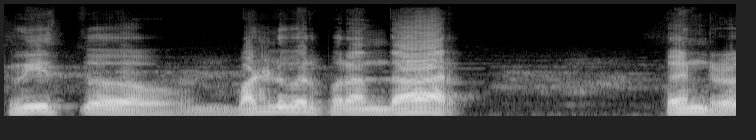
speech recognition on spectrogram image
கிறிஸ்து வள்ளுவர் பிறந்தார். என்று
